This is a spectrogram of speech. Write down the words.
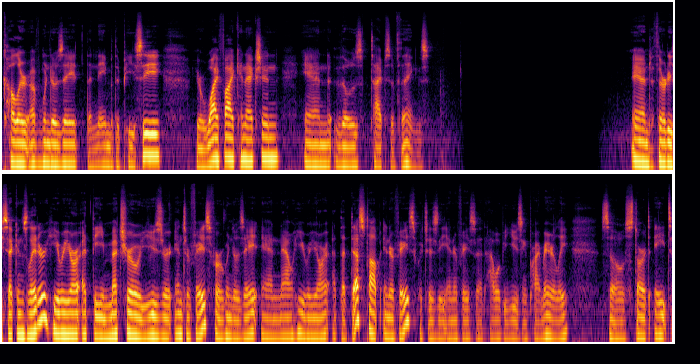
color of Windows 8, the name of the PC, your Wi-Fi connection, and those types of things. And 30 seconds later, here we are at the Metro user interface for Windows 8, and now here we are at the desktop interface, which is the interface that I will be using primarily. So Start 8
